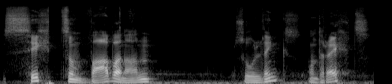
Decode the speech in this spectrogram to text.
Sicht zum Wabern an. So links und rechts.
